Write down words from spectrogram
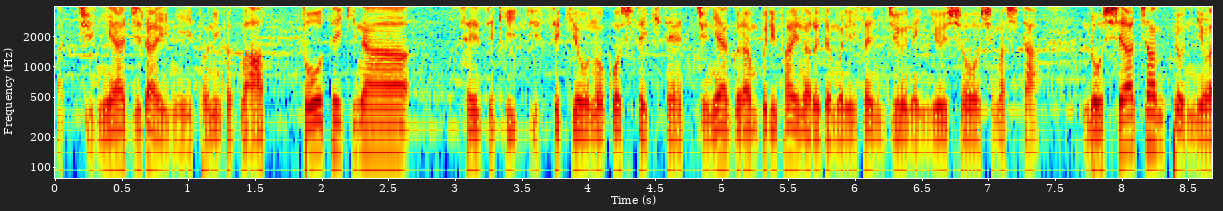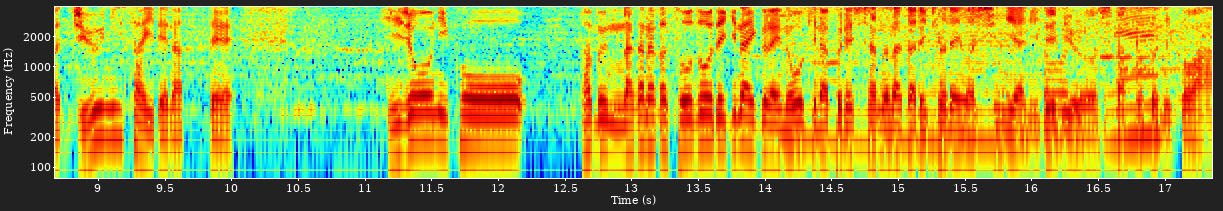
はい、ジュニア時代にとにかく圧倒的な成績、実績を残してきてジュニアグランプリファイナルでも2010年優勝しました。ロシアチャンピオンには12歳でなって非常にこう多分なかなか想像できないぐらいの大きなプレッシャーの中で去年はシニアにデビューをしたソトニコワ。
